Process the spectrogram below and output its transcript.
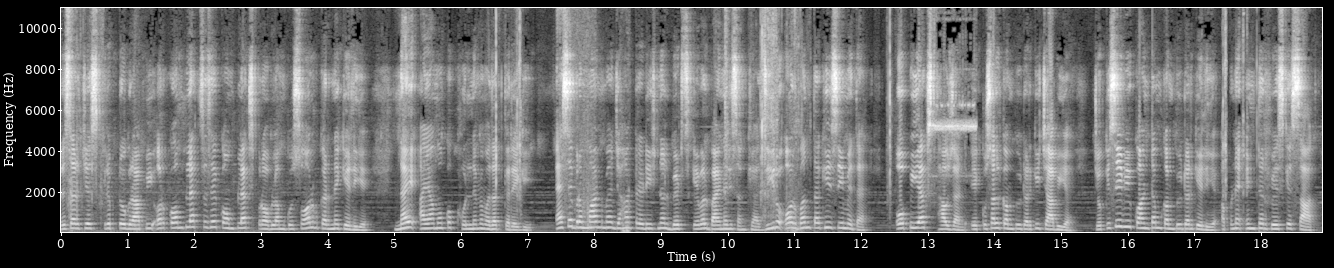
रिसर्चेस क्रिप्टोग्राफी और कॉम्प्लेक्स से कॉम्प्लेक्स प्रॉब्लम को सॉल्व करने के लिए नए आयामों को खोलने में मदद करेगी। ऐसे ब्रह्मांड में जहाँ ट्रेडिशनल बिट्स केवल बाइनरी संख्या ज़ीरो और वन तक ही सीमित है ओ पी एक्स थाउज़ेंड एक कुशल कंप्यूटर की चाबी है, जो किसी भी क्वांटम कंप्यूटर के लिए अपने इंटरफेस के साथ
